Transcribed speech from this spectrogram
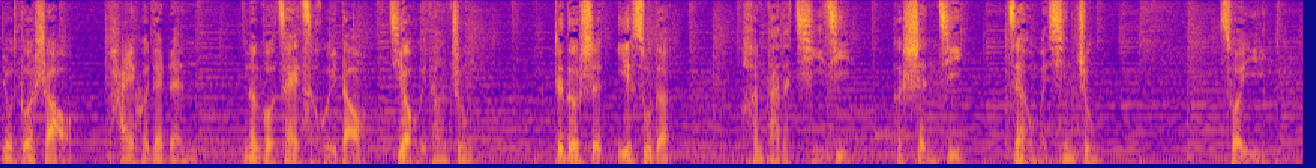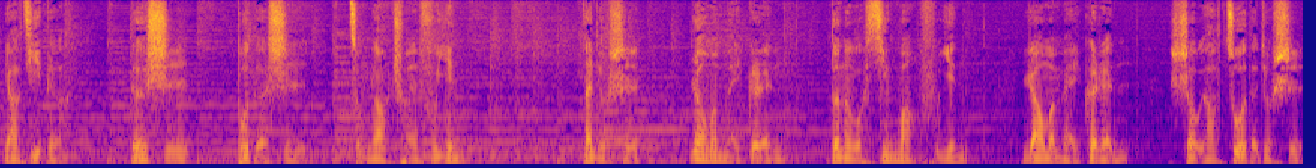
有多少徘徊的人能够再次回到教会当中，这都是耶稣的很大的奇迹和神迹在我们心中。所以要记得，得时不得时，总要传福音。那就是，让我们每个人都能够兴旺福音，让我们每个人首要做的就是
